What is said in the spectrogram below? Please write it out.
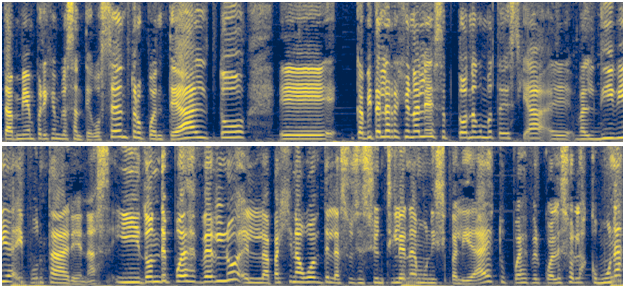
también, por ejemplo, Santiago Centro, Puente Alto, eh, capitales regionales, exceptuando, como te decía, eh, Valdivia y Punta Arenas. ¿Y dónde puedes verlo? En la página web de la Asociación Chilena de Municipalidades, tú puedes ver cuáles son las comunas.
